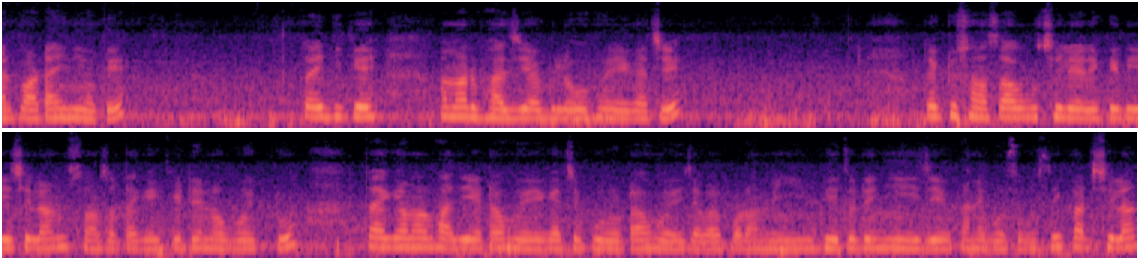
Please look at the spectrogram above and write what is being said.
আর পাঠাইনি ওকে। তো এদিকে আমার ভাজিয়াগুলো হয়ে গেছে। তো একটু শশাও ছিলে রেখে দিয়েছিলাম, শশাটাকে কেটে নেব একটু। তো আগে আমার ভাজিয়াটা হয়ে গেছে, পুরোটা হয়ে যাওয়ার পর আমি ভেতরে নিয়ে যে ওখানে বসে বসেই কাটছিলাম।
